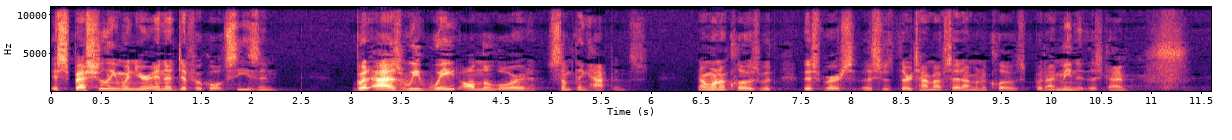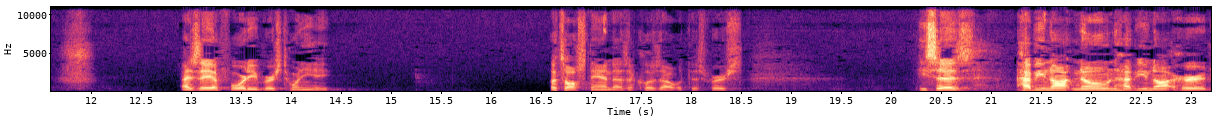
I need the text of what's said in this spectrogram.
especially when you're in a difficult season. But as we wait on the Lord, something happens. And I want to close with this verse. This is the third time I've said I'm going to close, but I mean it this time. Isaiah 40, verse 28. Let's all stand as I close out with this verse. He says, Have you not known? Have you not heard?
